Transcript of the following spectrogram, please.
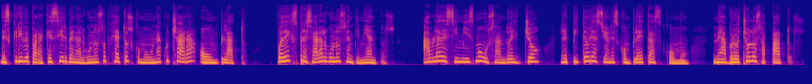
Describe para qué sirven algunos objetos como una cuchara o un plato. Puede expresar algunos sentimientos. Habla de sí mismo usando el yo. Repite oraciones completas como me abrocho los zapatos.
